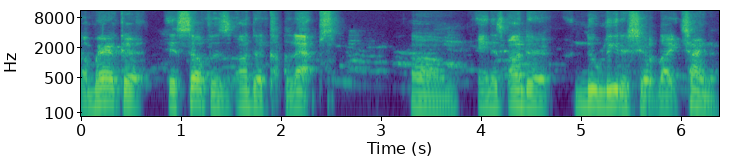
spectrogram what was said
America itself is under collapse um, and it's under new leadership like China?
